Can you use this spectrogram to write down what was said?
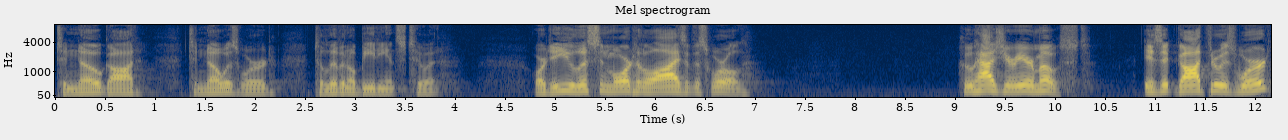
to know God, to know His Word, to live in obedience to it? Or do you listen more to the lies of this world? Who has your ear most? Is it God through His Word?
